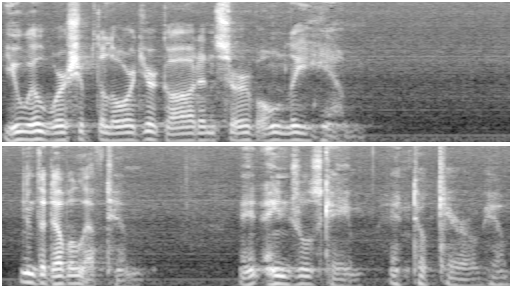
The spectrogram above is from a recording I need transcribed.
You will worship the Lord your God and serve only him. And the devil left him, and angels came and took care of him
